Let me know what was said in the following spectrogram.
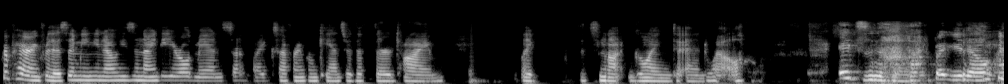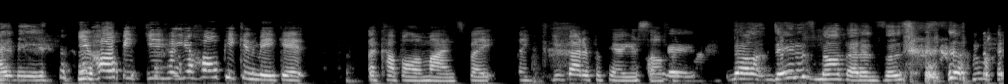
preparing for this. I mean, you know, he's a 90-year-old man, su- like suffering from cancer the third time. Like, it's not going to end well. it's not. But you know, I mean, you hope he you, you hope he can make it a couple of months, but like you got to prepare yourself. Okay. No, Dana's not that insensitive. I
